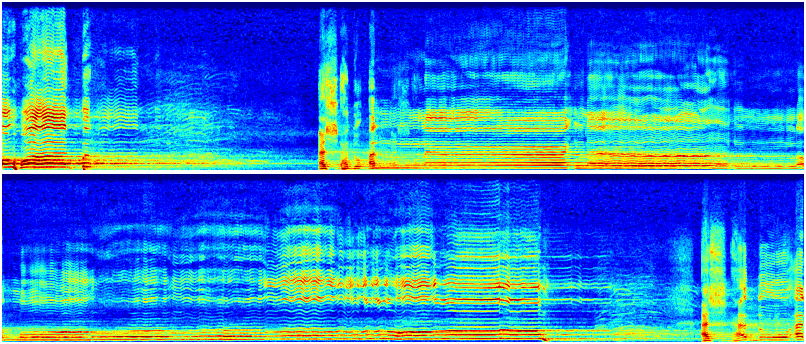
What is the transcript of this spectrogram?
আল্লাহু আকবার। أشهد أن أشهد أن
